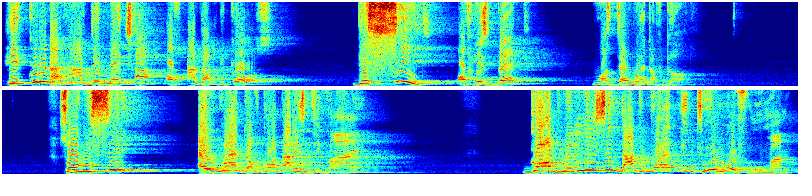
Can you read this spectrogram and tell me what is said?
He couldn't have had the nature of Adam because the seed of his birth was the word of God. So we see a word of God that is divine. God releasing that word into a wolf woman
